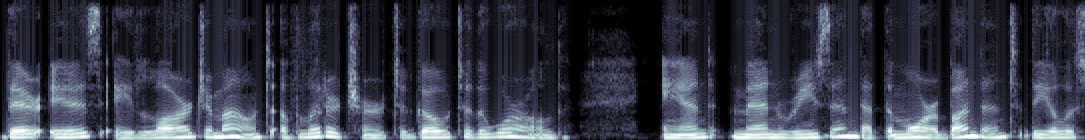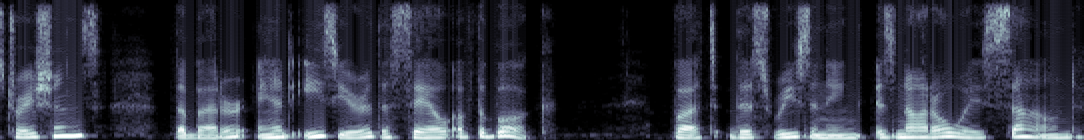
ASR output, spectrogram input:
There is a large amount of literature to go to the world, and men reason that the more abundant the illustrations, the better and easier the sale of the book. But this reasoning is not always sound.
